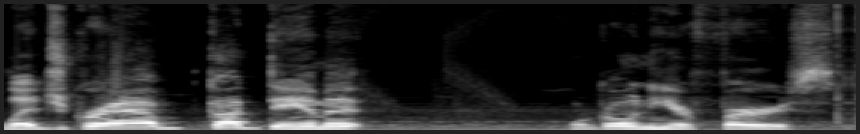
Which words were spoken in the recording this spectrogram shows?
Ledge grab? God damn it. We're going here first.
